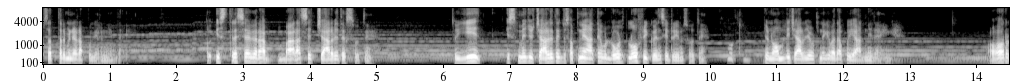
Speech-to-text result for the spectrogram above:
70 मिनट आपको गहरी नींद आएगी। तो इस तरह से अगर आप 12 से 4 बजे तक सोते हैं तो ये इसमें जो 4 बजे तक जो सपने आते हैं वो लो लो फ्रीक्वेंसी ड्रीम्स होते हैं। ओके जो नॉर्मली चार बजे उठने के बाद आपको याद नहीं रहेंगे। और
